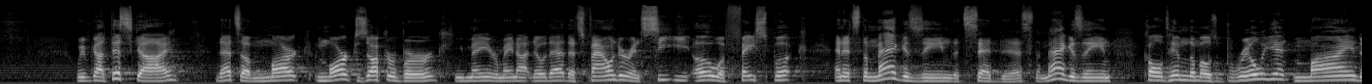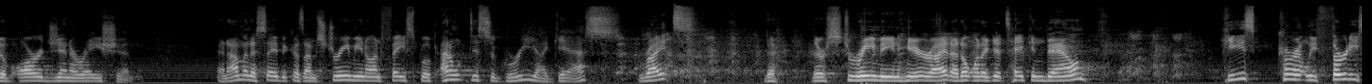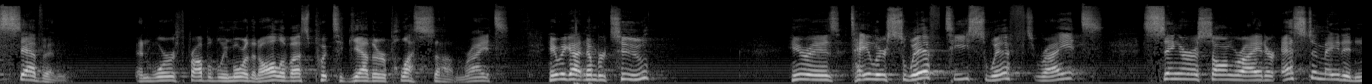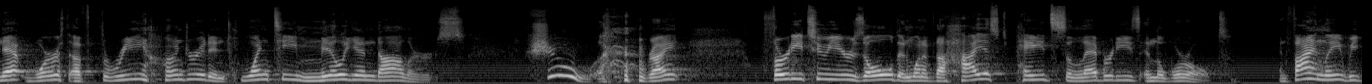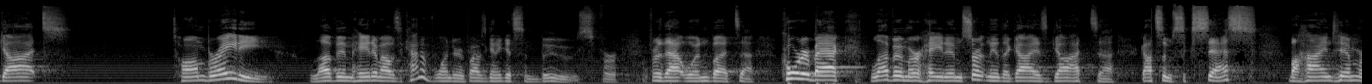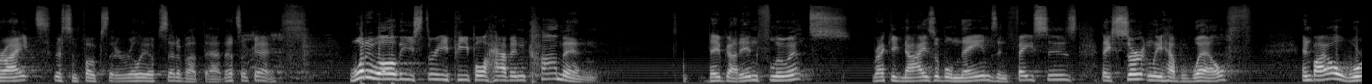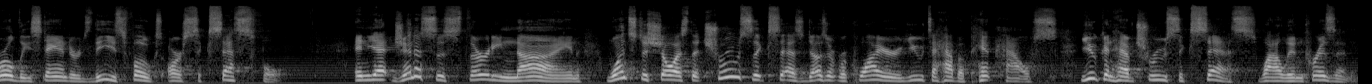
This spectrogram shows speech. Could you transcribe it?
we've got this guy. That's a Mark, Mark Zuckerberg. You may or may not know that. That's founder and CEO of Facebook. And it's the magazine that said this. The magazine called him the most brilliant mind of our generation. And I'm going to say, because I'm streaming on Facebook, I don't disagree, I guess, right? they're, they're streaming here, right? I don't want to get taken down. He's currently 37 and worth probably more than all of us put together plus some, right? Here we got number two. Here is Taylor Swift, T Swift, right? Singer, songwriter, estimated net worth of $320 million. Shoo, right? 32 years old and one of the highest paid celebrities in the world. And finally, we got Tom Brady. Love him, hate him. I was kind of wondering if I was going to get some boos for, for that one. But uh, quarterback, love him or hate him, certainly the guy has got, uh, got some success behind him, right? There's some folks that are really upset about that. That's okay. What do all these three people have in common? They've got influence, recognizable names and faces. They certainly have wealth. And by all worldly standards, these folks are successful. And yet, Genesis 39 wants to show us that true success doesn't require you to have a penthouse. You can have true success while in prison.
